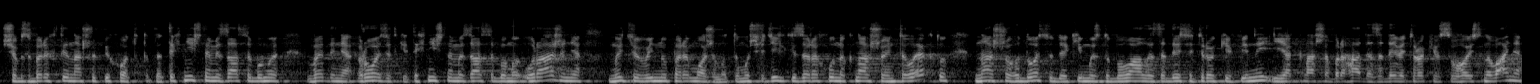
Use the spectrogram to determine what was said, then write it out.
щоб зберегти нашу піхоту. Тобто технічними засобами ведення розвідки, технічними засобами ураження, ми цю війну переможемо, тому що тільки за рахунок нашого інтелекту, нашого досвіду, який ми здобували за 10 років війни, і як наша бригада за 9 років свого існування,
